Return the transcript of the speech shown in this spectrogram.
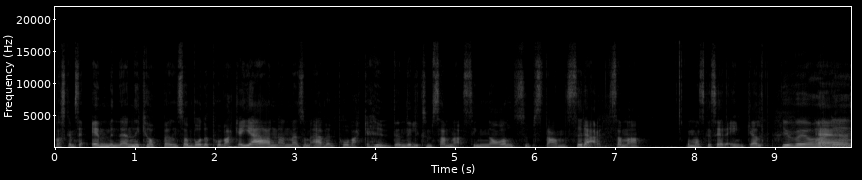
vad ska man säga, ämnen i kroppen som både påverkar hjärnan men som även påverkar huden. Det är liksom samma signalsubstanser där, samma, om man ska säga det enkelt. Gud vad jag hade Eh.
